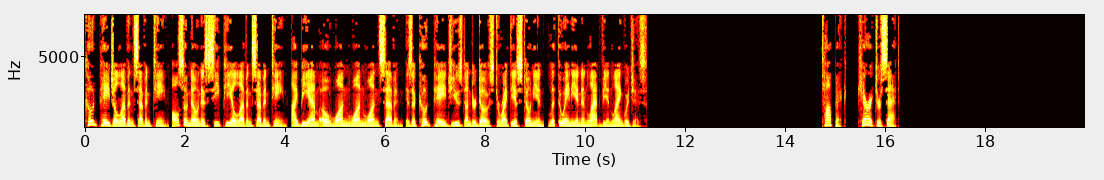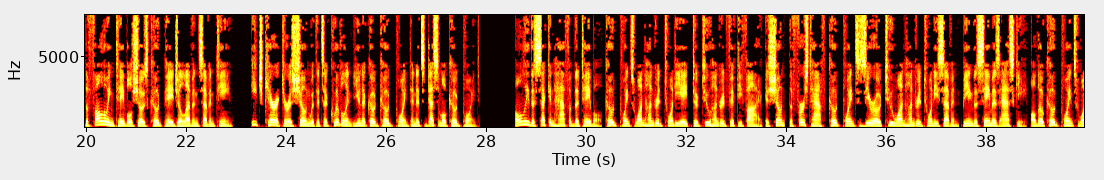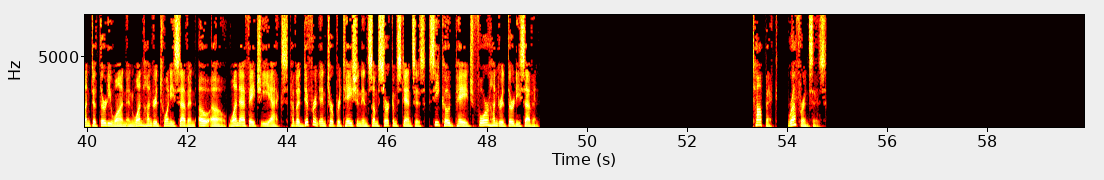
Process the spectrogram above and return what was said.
Code page 1117 also known as CP1117, IBM 01117 is a code page used under DOS to write the Estonian, Lithuanian and Latvian languages. Character set The following table shows code page 1117. Each character is shown with its equivalent Unicode code point and its decimal code point. Only the second half of the table code points 128 to 255 is shown, the first half code points 0 to 127 being the same as ASCII, although code points 1 to 31 and 127 1 FHEX have a different interpretation in some circumstances, see code page 437. References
